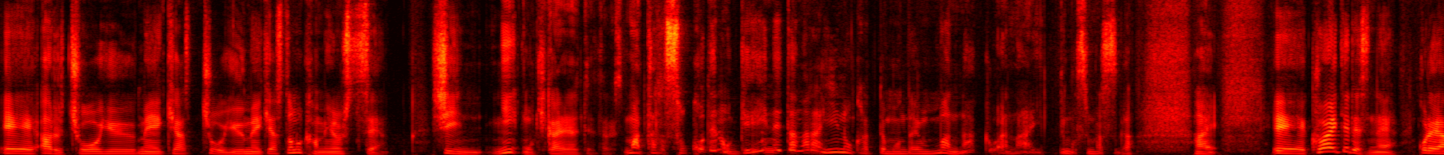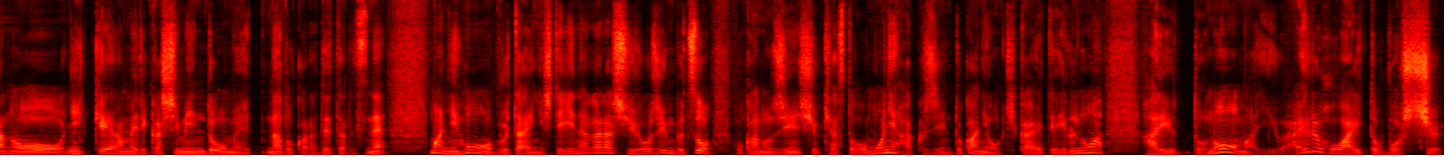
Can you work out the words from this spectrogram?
えー、ある超有名キャ超有名キャストのカメオ出演。シーンに置き換えられてたです、まあ、ただそこでのゲイネタならいいのかって問題もまあなくはない気もしますが、はい。えー、加えてですねこれあの日系アメリカ市民同盟などから出たですね、まあ、日本を舞台にしていながら主要人物を他の人種キャスト主に白人とかに置き換えているのはハリウッドの、まあ、いわゆるホワイトボッシュ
